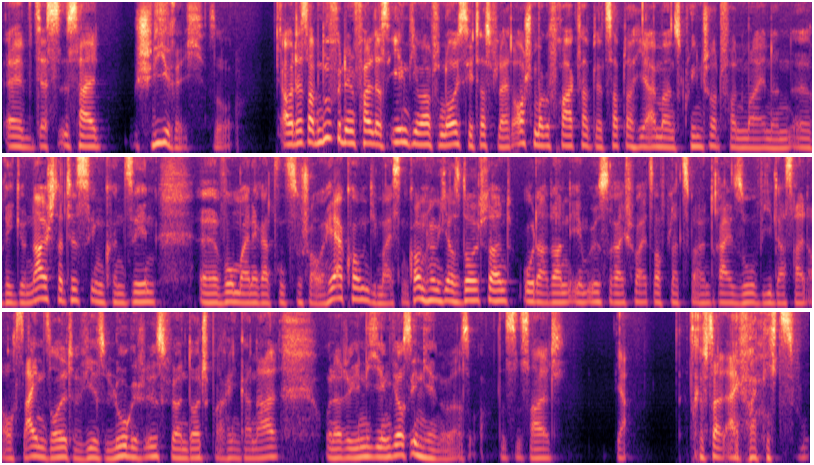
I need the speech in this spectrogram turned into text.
Äh, das ist halt schwierig. So. Aber deshalb nur für den Fall, dass irgendjemand von euch sich das vielleicht auch schon mal gefragt hat. Jetzt habt ihr hier einmal einen Screenshot von meinen äh, Regionalstatistiken, könnt sehen, äh, wo meine ganzen Zuschauer herkommen. Die meisten kommen nämlich aus Deutschland oder dann eben Österreich, Schweiz auf Platz 2 und 3, so wie das halt auch sein sollte, wie es logisch ist für einen deutschsprachigen Kanal und natürlich nicht irgendwie aus Indien oder so. Das ist halt, ja, trifft halt einfach nicht zu.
